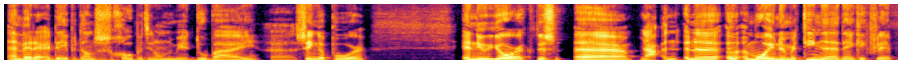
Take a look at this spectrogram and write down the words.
En werden er dependances geopend in onder meer Dubai, eh, Singapore en New York. Dus eh, ja, een, een, een, een mooie nummer 10, eh, denk ik, Flip.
